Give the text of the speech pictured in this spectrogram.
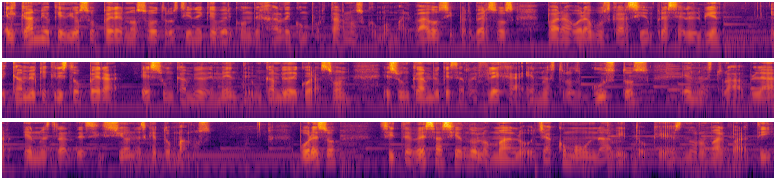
el cambio que Dios opera en nosotros tiene que ver con dejar de comportarnos como malvados y perversos para ahora buscar siempre hacer el bien. El cambio que Cristo opera es un cambio de mente, un cambio de corazón, es un cambio que se refleja en nuestros gustos, en nuestro hablar, en nuestras decisiones que tomamos. Por eso, si te ves haciendo lo malo ya como un hábito que es normal para ti,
